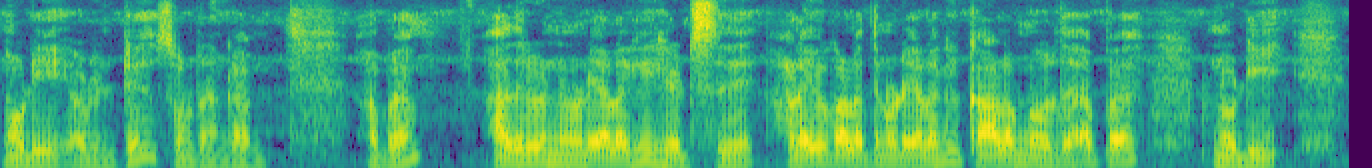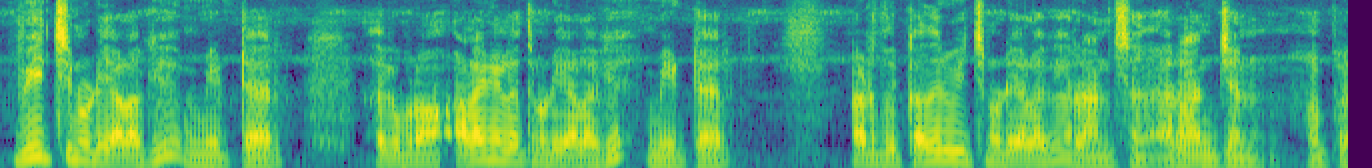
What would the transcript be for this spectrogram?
நொடி அப்படின்ட்டு சொல்கிறாங்க அப்போ அதிர்வெண்ணினுடைய அலகு ஹெட்ஸு அலைவு காலத்தினுடைய அலகு காலம்னு வருது. அப்போ நொடி வீச்சினுடைய அலகு மீட்டர் அதுக்கப்புறம் அலைநிலத்தினுடைய அலகு மீட்டர் அடுத்து கதிர்வீச்சினுடைய அலகு ரான்சன் ராஞ்சன் அப்போ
